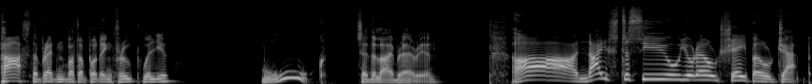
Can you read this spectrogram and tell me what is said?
Pass the bread and butter pudding fruit, will you? Ook, said the librarian. Ah, nice to see you your old shape, old chap,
